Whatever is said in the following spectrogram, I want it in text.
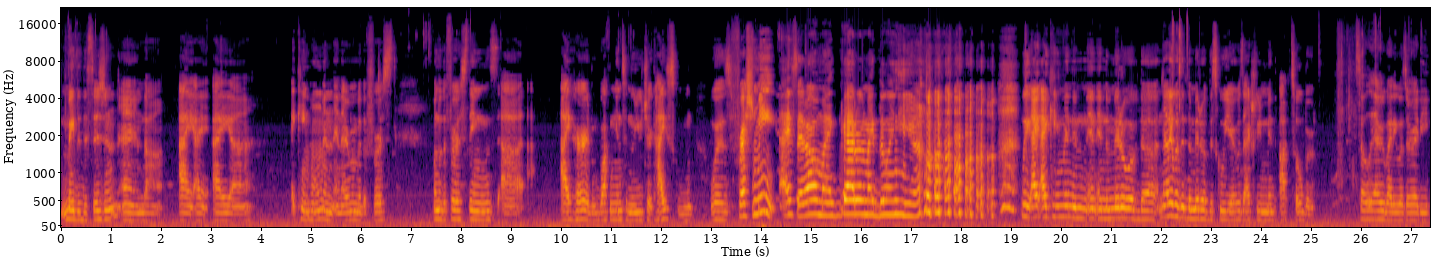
made the decision, and uh, I I I uh, I came home, and, and I remember the first one of the first things uh, I heard walking into New Utrecht High School was fresh meat. I said, "Oh my God, what am I doing here?" Wait, I, I came in in, in in the middle of the. No, it wasn't the middle of the school year. It was actually mid October, so everybody was already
